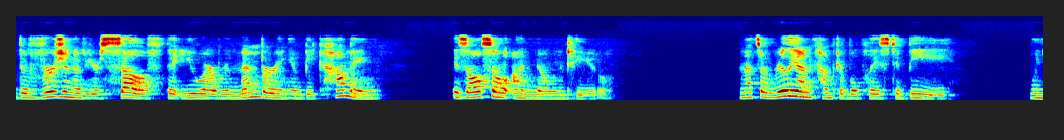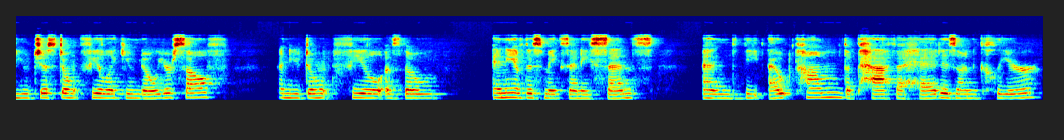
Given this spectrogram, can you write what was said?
the version of yourself that you are remembering and becoming is also unknown to you. And that's a really uncomfortable place to be when you just don't feel like you know yourself and you don't feel as though any of this makes any sense and the outcome, the path ahead is unclear.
